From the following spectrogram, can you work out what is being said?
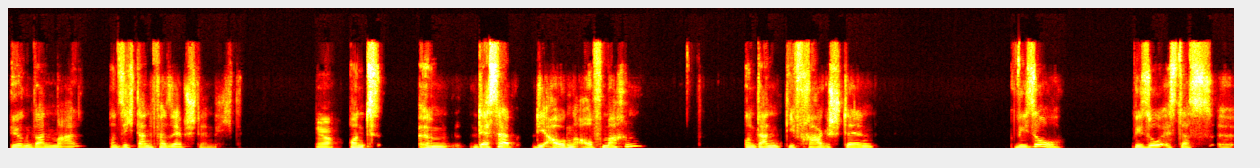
irgendwann mal und sich dann verselbstständigt? Ja, Und ähm, deshalb die Augen aufmachen und dann die Frage stellen, wieso? Wieso ist das, äh,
